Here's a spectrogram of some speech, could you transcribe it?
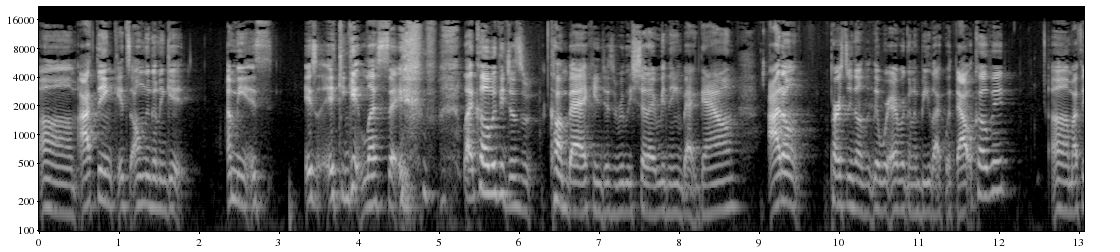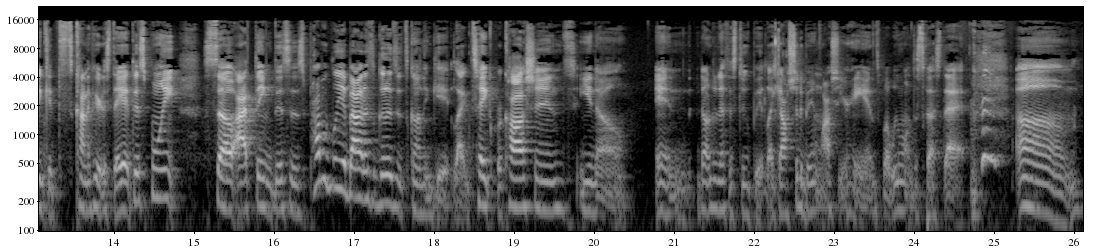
Um, I think it's only gonna get. I mean, it's it's it can get less safe. like COVID could just come back and just really shut everything back down. I don't personally don't think that we're ever gonna be like without COVID. Um, I think it's kind of here to stay at this point. So I think this is probably about as good as it's gonna get. Like take precautions, you know, and don't do nothing stupid. Like y'all should have been washing your hands, but we won't discuss that. um.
